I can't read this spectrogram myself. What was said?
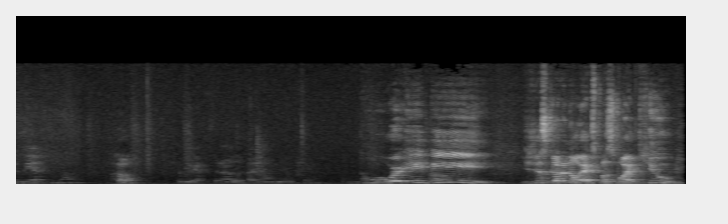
Do we have to know? Huh? Do we have to know the binomial theorem? No, we're AB. You just gotta know x plus y cubed.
